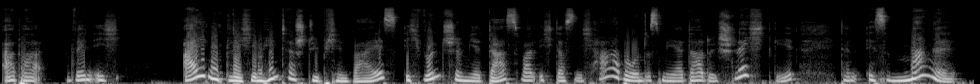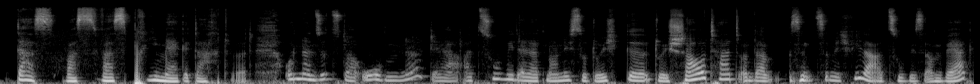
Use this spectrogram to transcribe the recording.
Aber wenn ich eigentlich im Hinterstübchen weiß, ich wünsche mir das, weil ich das nicht habe und es mir ja dadurch schlecht geht, dann ist Mangel das, was, was primär gedacht wird. Und dann sitzt da oben ne, der Azubi, der das noch nicht so durchge, durchschaut hat, und da sind ziemlich viele Azubis am Werk,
